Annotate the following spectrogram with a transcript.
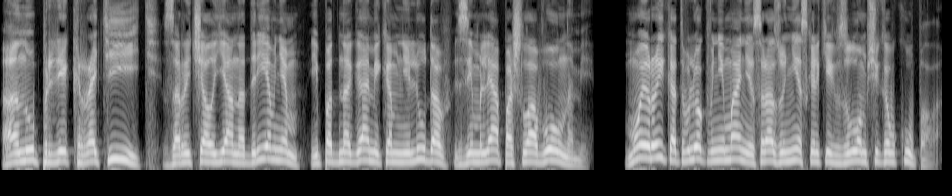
«А ну прекратить!» — зарычал я на древнем, и под ногами камнелюдов земля пошла волнами. Мой рык отвлек внимание сразу нескольких взломщиков купола.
